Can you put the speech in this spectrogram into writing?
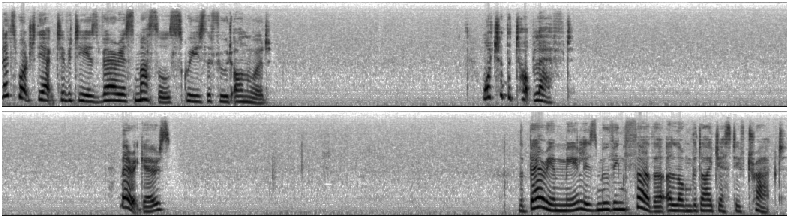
Let's watch the activity as various muscles squeeze the food onward. Watch at the top left. There it goes. The barium meal is moving further along the digestive tract.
